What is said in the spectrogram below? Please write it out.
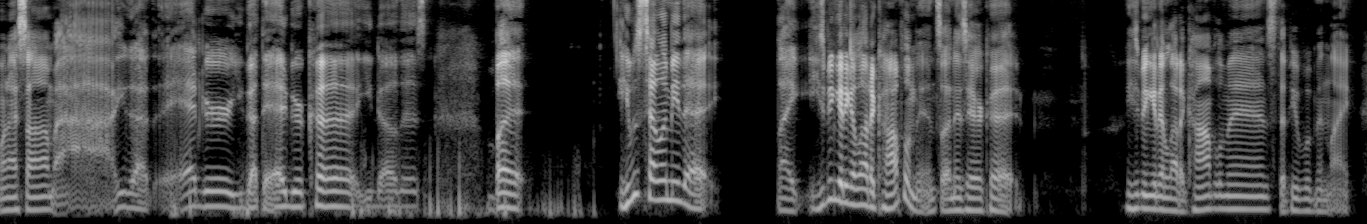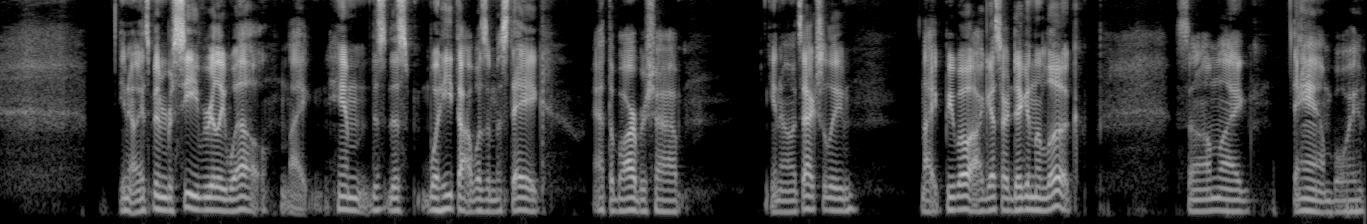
when I saw him. Ah, you got Edgar. You got the Edgar cut. You know this, but he was telling me that like he's been getting a lot of compliments on his haircut. He's been getting a lot of compliments that people have been like, you know, it's been received really well. Like him, this this what he thought was a mistake at the barbershop. You know, it's actually like people I guess are digging the look. So I'm like, damn boy.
